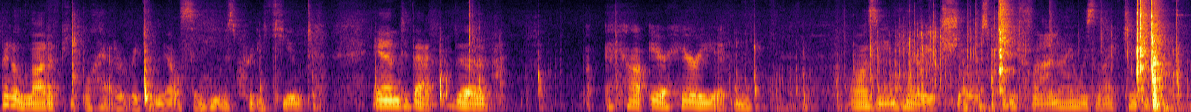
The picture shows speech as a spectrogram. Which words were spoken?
but a lot of people had a Ricky Nelson. He was pretty cute. And that, the Air Harriet and Ozzie and Harriet show was pretty fun. I always liked it.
